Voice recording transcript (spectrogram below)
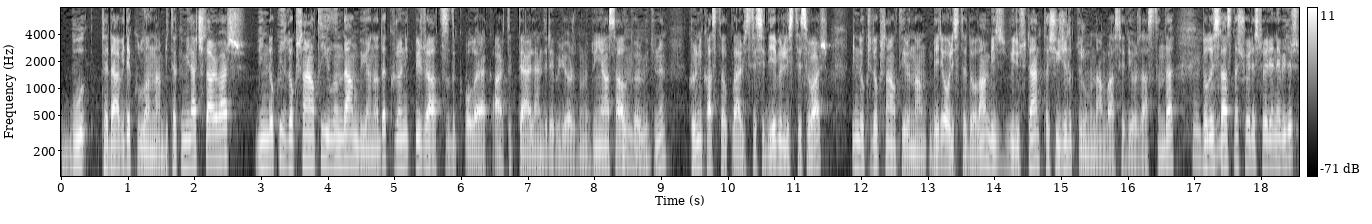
bu tedavide kullanılan bir takım ilaçlar var. 1996 yılından bu yana da kronik bir rahatsızlık olarak artık değerlendirebiliyoruz bunu. Dünya Sağlık Örgütü'nün kronik hastalıklar listesi diye bir listesi var. 1996 yılından beri o listede olan bir virüsten taşıyıcılık durumundan bahsediyoruz aslında. Dolayısıyla aslında şöyle söylenebilir.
